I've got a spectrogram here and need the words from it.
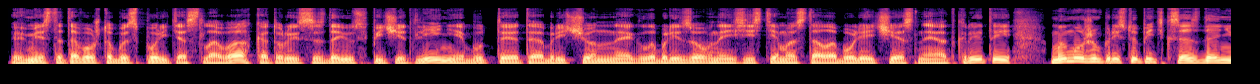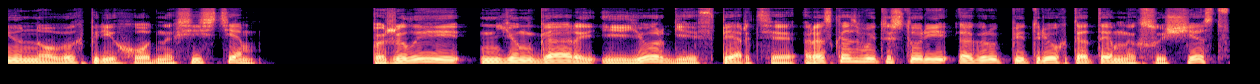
Вместо того, чтобы спорить о словах, которые создают впечатление, будто эта обреченная глобализованная система стала более честной и открытой, мы можем приступить к созданию новых переходных систем. Пожилые Ньюнгары и Йорги в Перте рассказывают истории о группе трех тотемных существ,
